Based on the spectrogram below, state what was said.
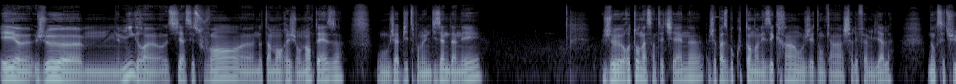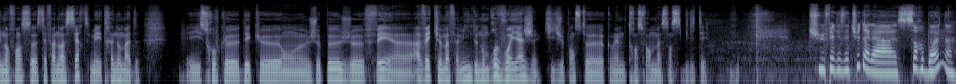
Et je migre aussi assez souvent, notamment en région nantaise, où j'habite pendant une dizaine d'années. Je retourne à Saint-Étienne. Je passe beaucoup de temps dans les écrins où j'ai donc un chalet familial. Donc c'est une enfance euh, stéphanoise certes, mais très nomade. Et il se trouve que dès que on- je peux, je fais euh, avec ma famille de nombreux voyages qui, je pense, euh, quand même transforment ma sensibilité. Tu fais des études à la Sorbonne.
